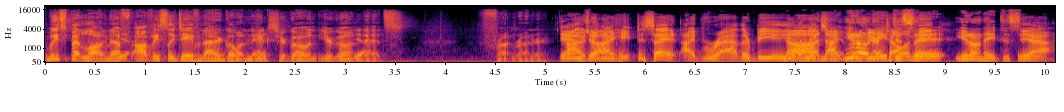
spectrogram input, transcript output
we spent long enough. Yeah. Obviously, Dave and I are going Knicks. You're going you're going Yeah. Nets. Front runner. Damn, I, John. I hate to say it. I'd rather be a Nah, Knicks nah, fan. you but don't you're hate to telling say me, it. You don't hate to say Yeah. it.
